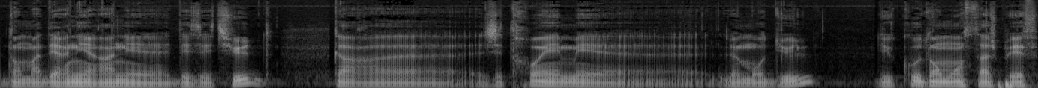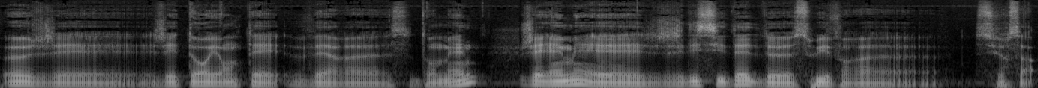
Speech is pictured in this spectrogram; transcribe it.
dans ma dernière année des études car euh, j'ai trop aimé euh, le module. Du coup, dans mon stage PFE, j'ai été orienté vers ce domaine. J'ai aimé et j'ai décidé de suivre sur ça.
